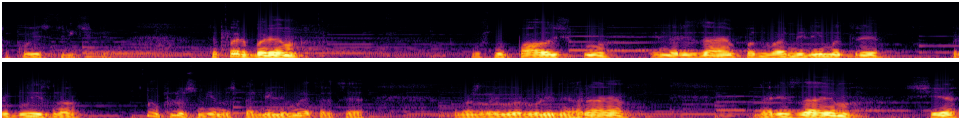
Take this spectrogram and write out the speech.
такої стрічки. Тепер беремо ушну паличку і нарізаємо по 2 мм приблизно, ну плюс-мінус там міліметр, це важливої ролі не грає. Нарізаємо ще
